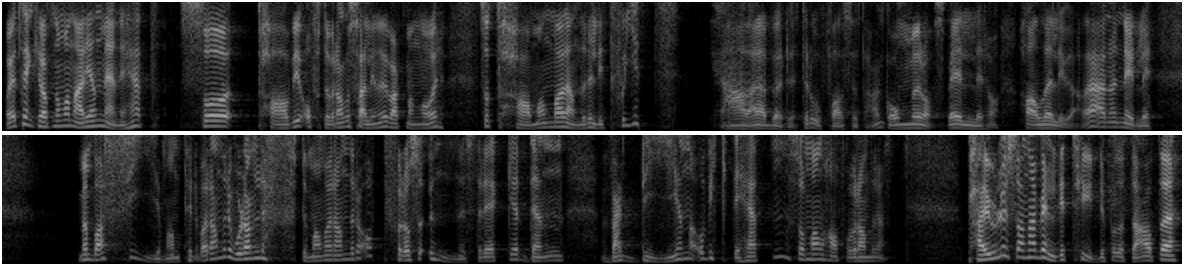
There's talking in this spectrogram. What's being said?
Og jeg tenker at Når man er i en menighet, så tar vi ofte hverandre, særlig når vi har vært mange år, så tar man hverandre litt for gitt. Ja, der er Børre trofast. Han kommer og spiller. og Halleluja. Det er nydelig. Men hva sier man til hverandre? Hvordan løfter man hverandre opp for å understreke den verdien og viktigheten som man har for hverandre? Paulus er veldig tydelig på dette. at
